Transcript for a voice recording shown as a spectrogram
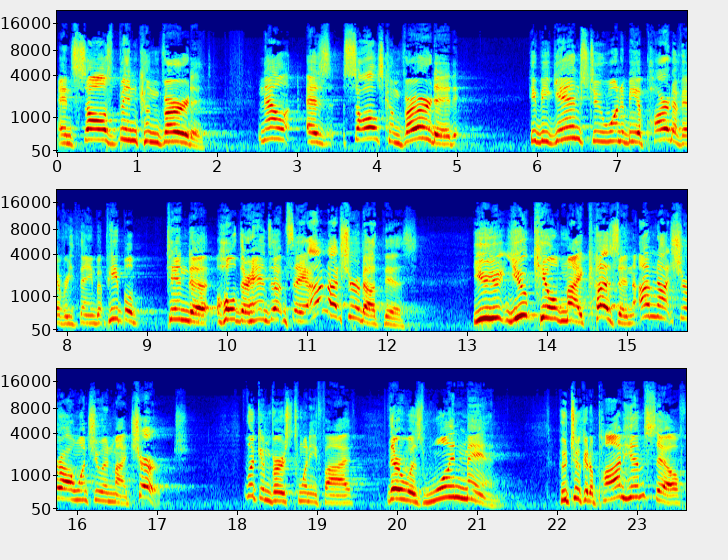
and Saul's been converted. Now, as Saul's converted, he begins to want to be a part of everything, but people tend to hold their hands up and say, I'm not sure about this. You, you killed my cousin. I'm not sure I want you in my church. Look in verse 25. There was one man who took it upon himself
